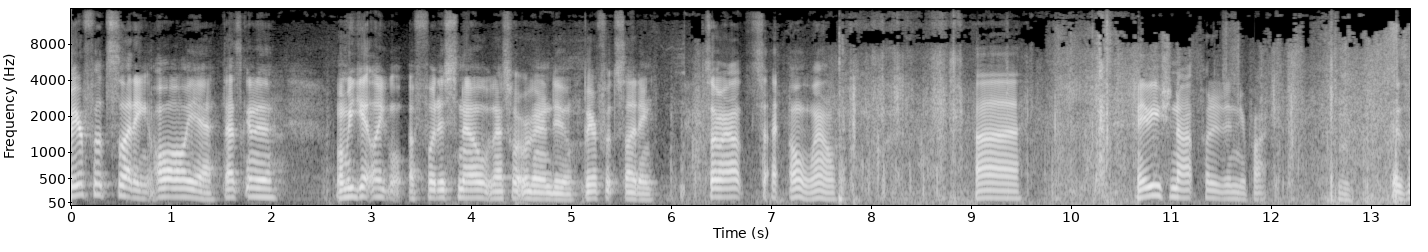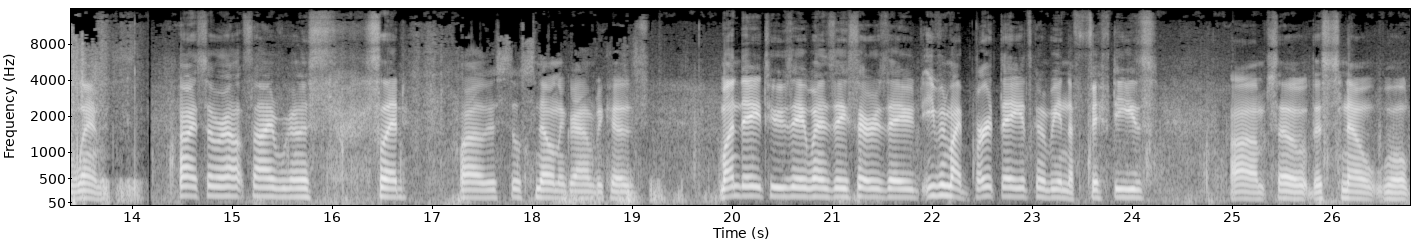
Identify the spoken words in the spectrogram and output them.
Barefoot sledding. Oh yeah, that's gonna, when we get like a foot of snow, that's what we're gonna do. Barefoot sledding. So we're outside, oh wow. Uh, maybe you should not put it in your pocket. Hmm. Lynn. Alright, so we're outside, we're gonna sled while there's still snow on the ground because Monday, Tuesday, Wednesday, Thursday, even my birthday, it's gonna be in the 50s. Um, so this snow will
